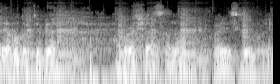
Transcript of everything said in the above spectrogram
Я буду к тебе. Обращаться на украинской мове.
